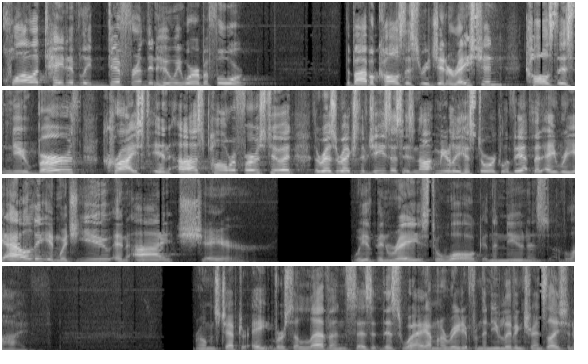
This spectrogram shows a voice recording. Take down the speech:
qualitatively different than who we were before. The Bible calls this regeneration, calls this new birth. Christ in us, Paul refers to it. The resurrection of Jesus is not merely a historical event, but a reality in which you and I share. We have been raised to walk in the newness of life. Romans chapter 8, verse 11 says it this way. I'm going to read it from the New Living Translation.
